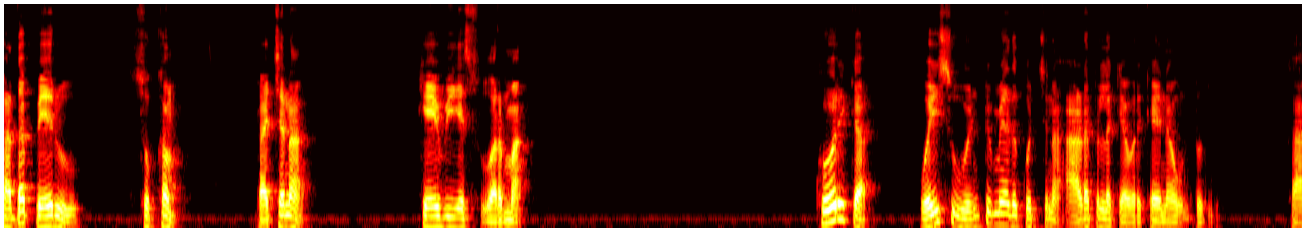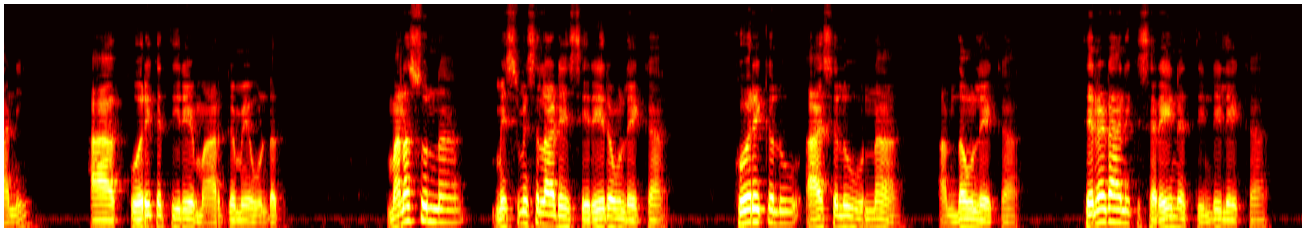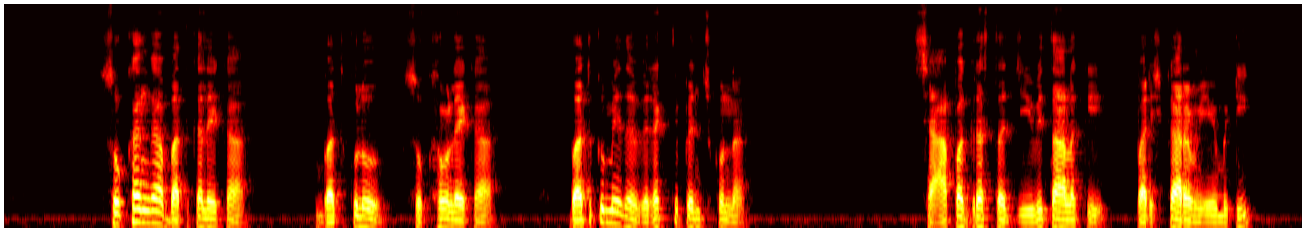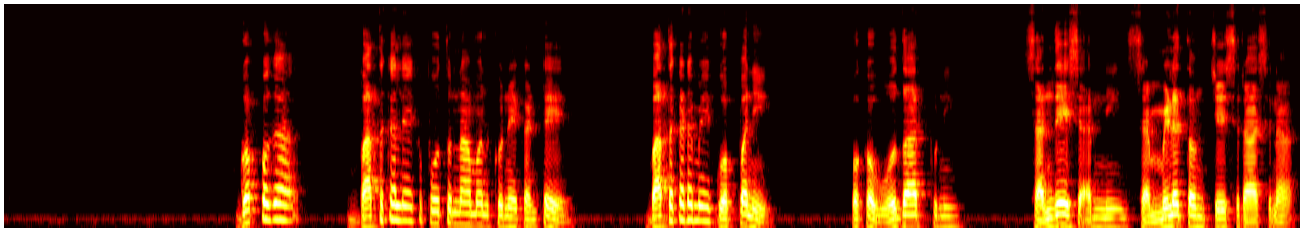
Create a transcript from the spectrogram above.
కథ పేరు సుఖం. రచన కేవిఎస్ వర్మ. కోరిక వయసు ఒంటి మీదకొచ్చిన ఆడపిల్లకి ఎవరికైనా ఉంటుంది. కానీ ఆ కోరిక తీరే మార్గమే ఉండదు. మనసున్న మిసమిసలాడే శరీరం లేక కోరికలు ఆశలు ఉన్న అందం లేక తినడానికి సరైన తిండి లేక సుఖంగా బతకలేక బతుకులో సుఖం లేక బతుకు మీద విరక్తి పెంచుకున్న శాపగ్రస్త జీవితాలకి పరిష్కారం ఏమిటి? గొప్పగా బతకలేకపోతున్నామనుకునే కంటే బతకడమే గొప్పని ఒక ఓదార్పుని సందేశాన్ని సమ్మిళితం చేసి రాసిన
